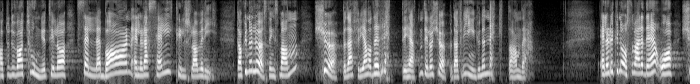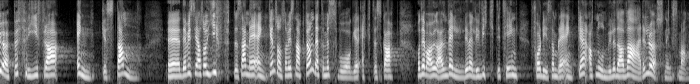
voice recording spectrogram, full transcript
At du var tvunget til å selge barn eller deg selv til slaveri. Da kunne løsningsmannen kjøpe deg fri. Han hadde rettigheten til å kjøpe deg fri. Ingen kunne nekte han det. Eller det kunne også være det å kjøpe fri fra enkestand. Eh, det vil si altså å gifte seg med enken, sånn som vi snakket om. Dette med svogerekteskap. Og Det var jo da en veldig veldig viktig ting for de som ble enke, at noen ville da være løsningsmann.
